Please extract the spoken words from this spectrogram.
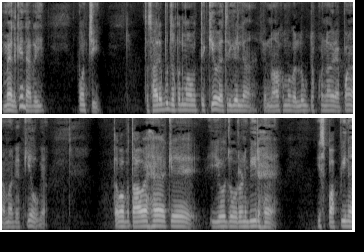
महल के ना गई, पहुँची। तो सारे बुझ पद्मावत क्यों हो यात्री गलिया ये नाक में गलो टपकन लग रहा पाया मैं क्या हो गया? तब वह बतावा है कि यो जो रणबीर है, इस पापी ने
